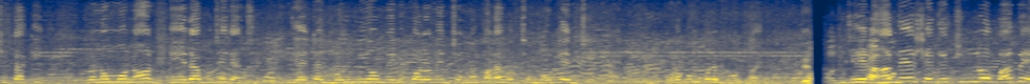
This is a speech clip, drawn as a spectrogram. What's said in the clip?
সীতা কি প্রণম্য নন? মেয়েরা বুঝে গেছে যে এটা ধর্মীয় মেরুকরণের জন্য করা হচ্ছে ভোটের জন্য। ওরকম করে ভোট হয় না। যে অযোধ্যায় রাম মন্দির রাধে সে যে চুলো বাঁধে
